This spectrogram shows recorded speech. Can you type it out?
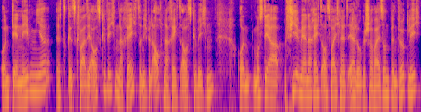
und der neben mir ist, ist, quasi ausgewichen nach rechts und ich bin auch nach rechts ausgewichen und musste ja viel mehr nach rechts ausweichen als er logischerweise und bin wirklich,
